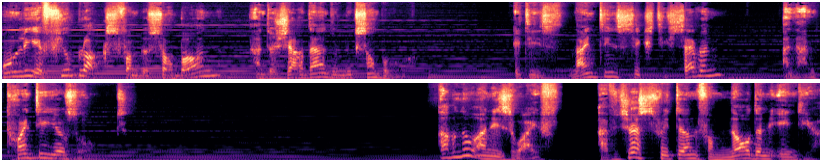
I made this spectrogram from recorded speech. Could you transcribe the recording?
only a few blocks from the Sorbonne and the Jardin de Luxembourg. It is 1967 and I'm 20 years old. Arnaud and his wife have just returned from northern India,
